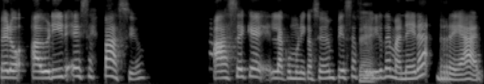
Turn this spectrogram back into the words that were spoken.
pero abrir ese espacio hace que la comunicación empiece a fluir de manera real.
